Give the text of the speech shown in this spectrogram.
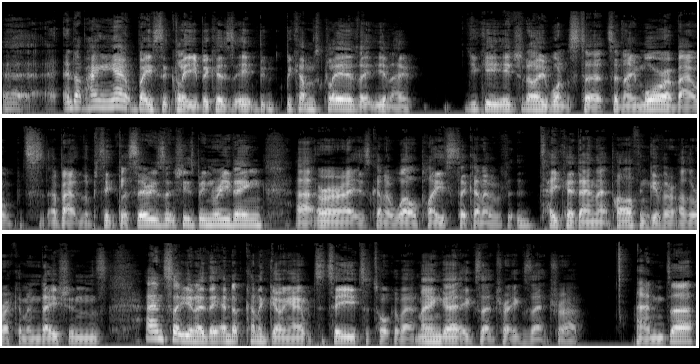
uh, end up hanging out basically because it b- becomes clear that, you know, Yuki Ichinoi wants to, to know more about about the particular series that she's been reading. Uh, Urara is kind of well placed to kind of take her down that path and give her other recommendations. And so, you know, they end up kind of going out to tea to talk about manga, etc., etc. And, uh,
